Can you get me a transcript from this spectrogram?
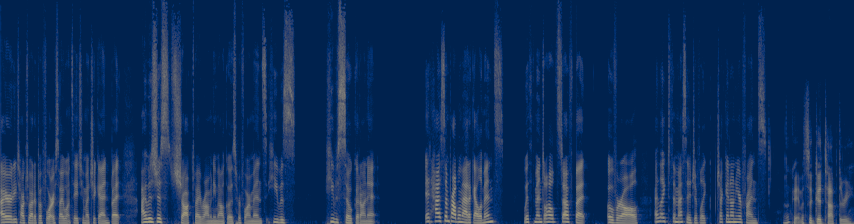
i already talked about it before so i won't say too much again but i was just shocked by romany malco's performance. He was he was so good on it. It has some problematic elements with mental health stuff but overall i liked the message of like check in on your friends Okay, that's a good top three.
